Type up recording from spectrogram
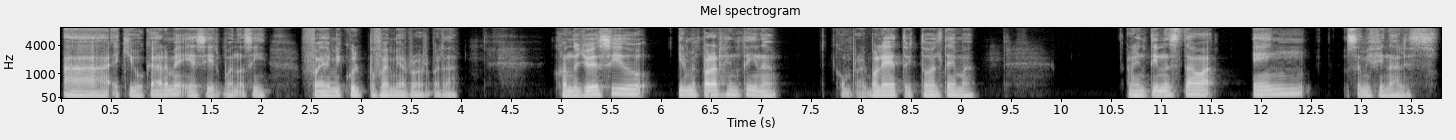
a equivocarme y decir, bueno, sí, fue mi culpa, fue mi error, ¿verdad? Cuando yo decido irme para Argentina, comprar el boleto y todo el tema, Argentina estaba en semifinales.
